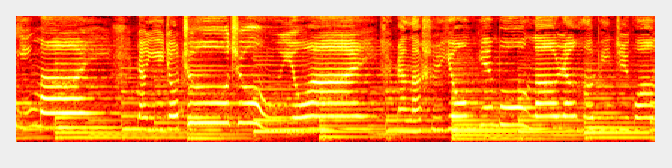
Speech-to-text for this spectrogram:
阴霾，让宇宙处处有爱，让老师永远不老，让和平之光。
